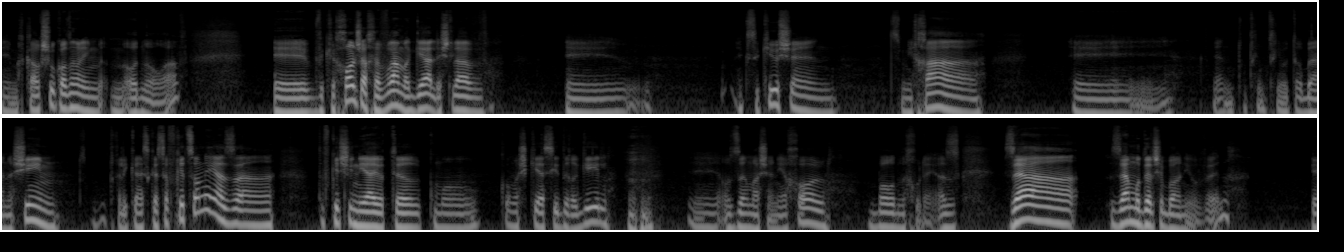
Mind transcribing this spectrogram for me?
המחקר שוק, כל הזמן אני מאוד מעורב. וככל שהחברה מגיעה לשלב execution, צמיחה, אה, כן, מתחילים יותר הרבה אנשים, מתחיל להיכנס כסף חיצוני, אז התפקיד שלי נהיה יותר כמו, כמו משקיע seed רגיל, mm-hmm. עוזר מה שאני יכול, board וכולי. אז זה, ה, זה המודל שבו אני עובד. אה,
